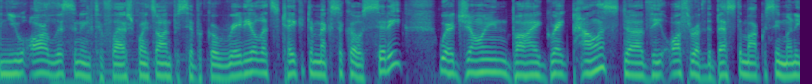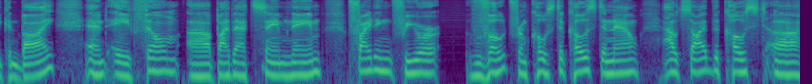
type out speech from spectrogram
and you are listening to Flashpoints on Pacifica Radio. Let's take it to Mexico City. We're joined by Greg Palast, uh, the author of The Best Democracy Money Can Buy, and a film uh, by that same name, Fighting for Your vote from coast to coast and now outside the coast. Uh,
